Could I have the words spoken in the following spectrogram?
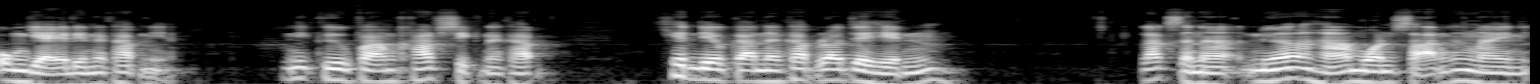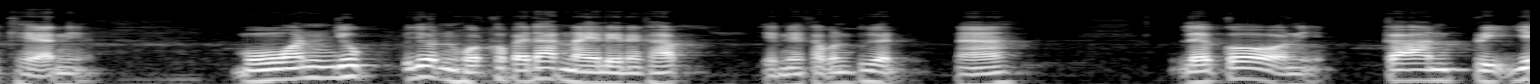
องค์ใหญ่เลยนะครับเนี่ยนี่คือความคลาสสิกนะครับ เช่นเดียวกันนะครับเราจะเห็นลักษณะเนื้อหามวลสารข้างในแขนเนี่ยม้วนยุบย่นหดเข้าไปด้านในเลยนะครับ เห็นไหมครับเพื่อนๆนะแล้วก็นี่การปริแย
